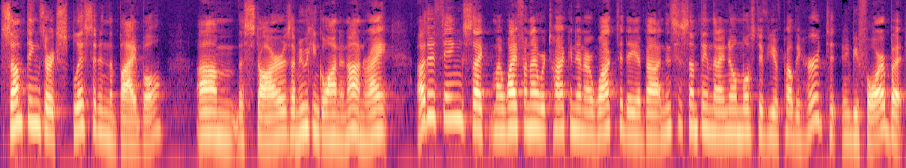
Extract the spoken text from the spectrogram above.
Some things are explicit in the Bible, um, the stars. I mean, we can go on and on, right? Other things, like my wife and I were talking in our walk today about, and this is something that I know most of you have probably heard t- before, but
